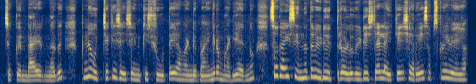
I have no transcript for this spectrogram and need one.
ഉച്ചയ്ക്ക് ഉണ്ടായിരുന്നത്. പിന്നെ ഉച്ചയ്ക്ക് ശേഷം എനിക്ക് ഷൂട്ട് ചെയ്യാൻ വേണ്ടി ഭയങ്കര മടിയായിരുന്നു. സോ ഗൈസ് ഇന്നത്തെ വീഡിയോ ഇത്രേ ഉള്ളൂ. വീഡിയോ ഇഷ്ടമായി ലൈക്ക് ചെയ്യുക ഷെയർ ചെയ്യുക സബ്സ്ക്രൈബ് ചെയ്യുക.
